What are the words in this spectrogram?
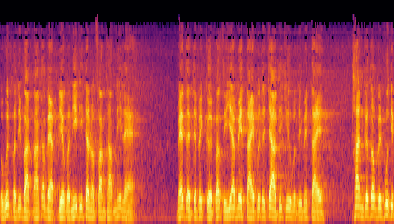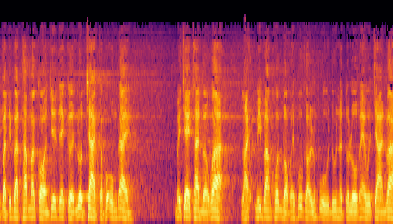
ประพฤติปฏิบัติมาก็แบบเดียวกันนี้ที่ท่านมาฟังธรรมนี่แหละ แม้แต่จะไปเกิดพระศรียะเมตไตรพุทธเจ้าที่ชื่อพระศรีเมตไตรท่านก็ต้องเป็นผู้ที่ปฏิบัติธรรมมาก่อนที่จะเกิดร่วมชาติกับพระองค์ได้ ไม่ใช่ท่านบอกว่าหลายมีบางคนบอกไปพูดกับหลวงปู่ดูลโตโลแม่อาจารย์ว่า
